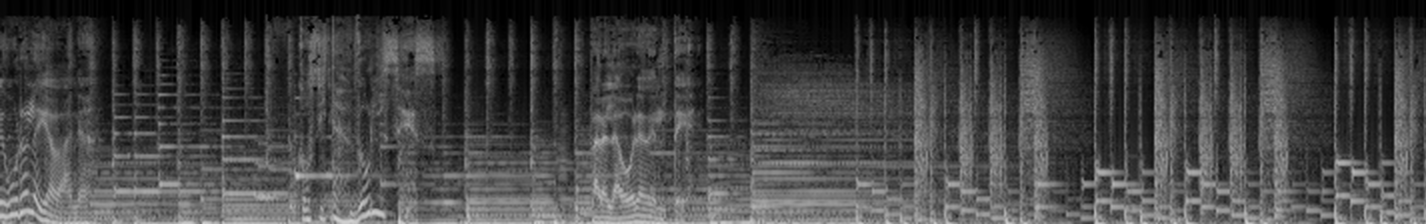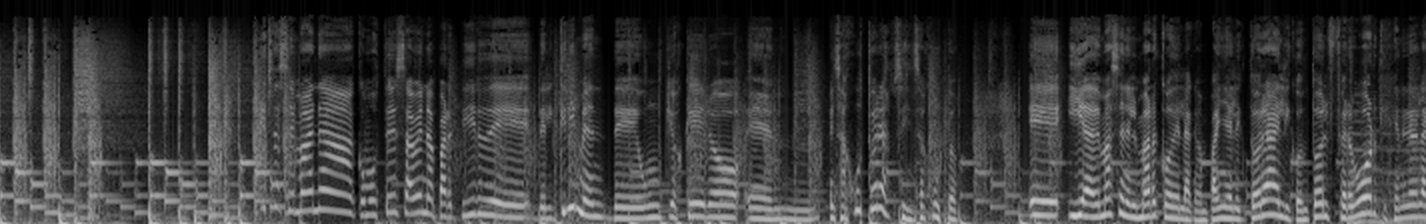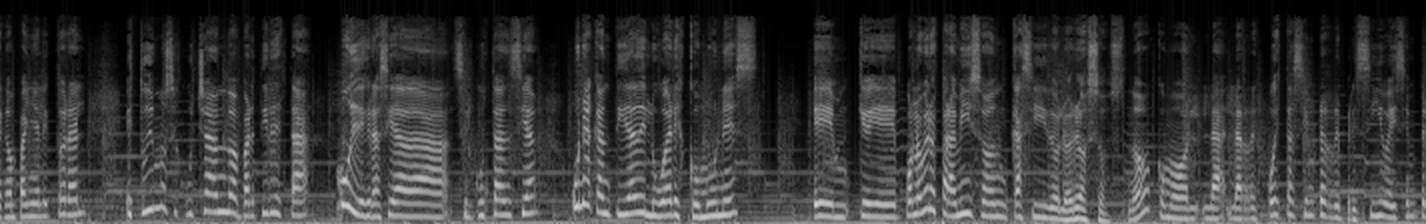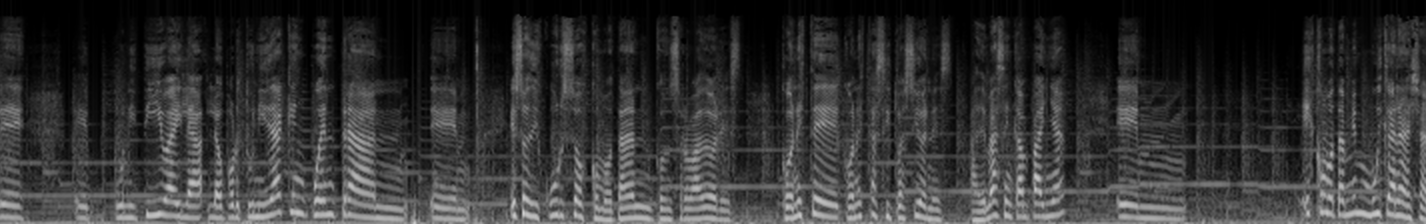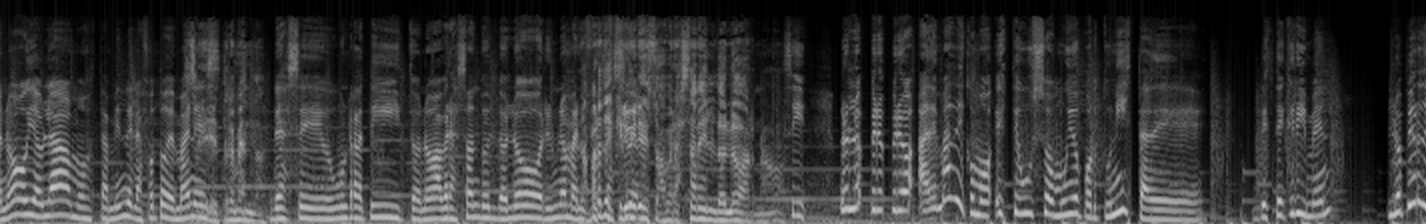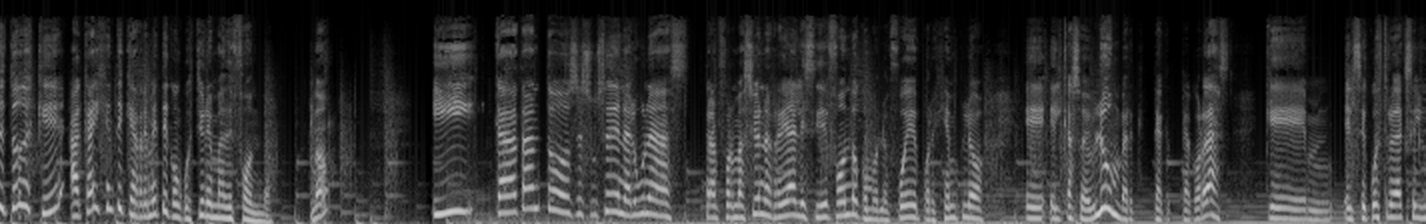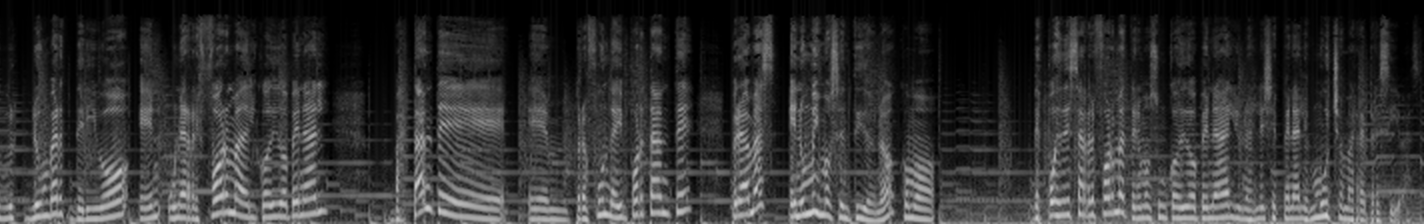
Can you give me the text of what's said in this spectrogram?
Seguro la Habana. Cositas dulces para la hora del té. Esta semana, como ustedes saben, a partir de- del crimen de un kiosquero en, en San Justo, ¿era? Sí, en San Justo. Eh, y además en el marco de la campaña electoral y con todo el fervor que genera la campaña electoral, estuvimos escuchando a partir de esta muy desgraciada circunstancia una cantidad de lugares comunes eh, que por lo menos para mí son casi dolorosos, ¿no? Como la, respuesta siempre represiva y siempre eh, punitiva y la, oportunidad que encuentran eh, esos discursos como tan conservadores con, este, con estas situaciones, además en campaña, eh, es como también muy canalla, ¿no? Hoy hablábamos también de la foto de Manes Sí, tremendo. de hace un ratito, ¿no? Abrazando el dolor en una Aparte manifestación. de escribir eso, abrazar el dolor, ¿no? Sí, pero, lo- pero, pero además de como este uso muy oportunista de, de este crimen, lo peor de todo es que acá hay gente que arremete con cuestiones más de fondo, ¿no? Y cada tanto se suceden algunas transformaciones reales y de fondo, como lo fue, por ejemplo, eh, el caso de Bloomberg. ¿Te, acordás? Que mm, el secuestro de Axel Bloomberg derivó en una reforma del Código Penal bastante em, profunda e importante, pero además en un mismo sentido, ¿no? Como después de esa reforma tenemos un código penal y unas leyes penales mucho más represivas.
